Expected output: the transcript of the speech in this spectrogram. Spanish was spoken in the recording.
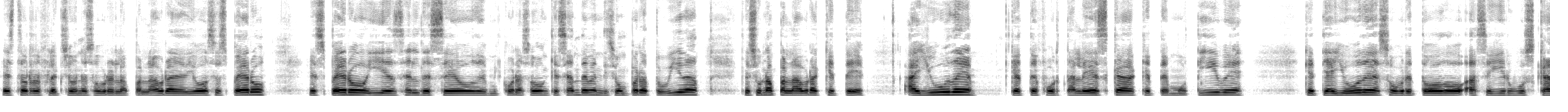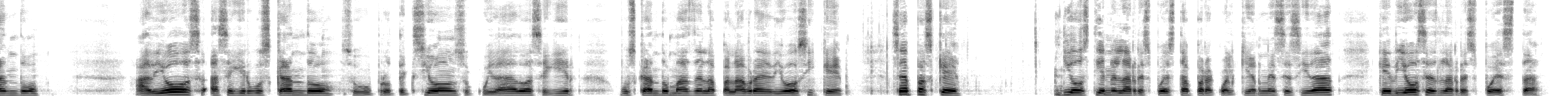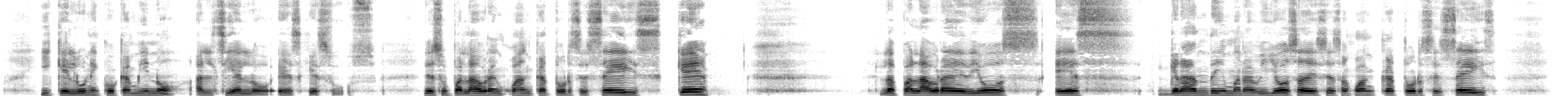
estas reflexiones sobre la palabra de Dios. Espero, espero y es el deseo de mi corazón que sean de bendición para tu vida, que sea una palabra que te ayude, que te fortalezca, que te motive, que te ayude sobre todo a seguir buscando a Dios, a seguir buscando su protección, su cuidado, a seguir buscando más de la palabra de Dios y que sepas que Dios tiene la respuesta para cualquier necesidad, que Dios es la respuesta y que el único camino al cielo es Jesús. De su palabra en Juan 14, 6, que la palabra de Dios es grande y maravillosa, dice San Juan 14, 6,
